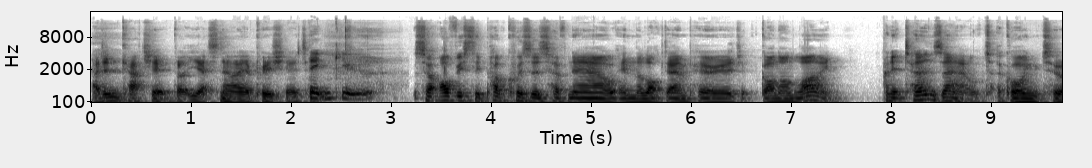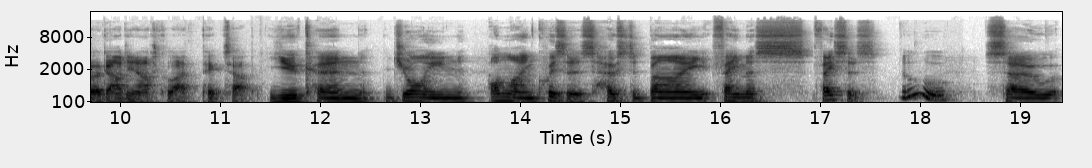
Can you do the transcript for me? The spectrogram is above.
I didn't catch it, but yes, now I appreciate it. Thank you. So obviously, pub quizzes have now, in the lockdown period, gone online. And it turns out, according to a Guardian article I picked up, you can join online quizzes hosted by famous faces. Ooh. So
